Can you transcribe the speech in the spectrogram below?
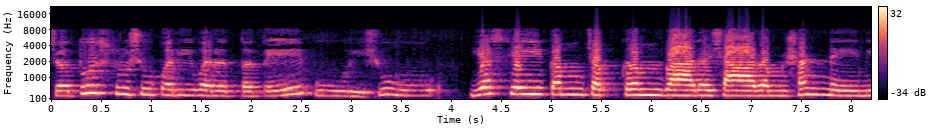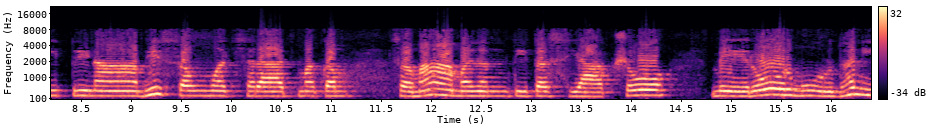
चतुस्रुषु परिवर्तते पूरिषु। यस्यैकम् चक्रम् द्वादशारम् षण्णेमि त्रिणाभिः संवत्सरात्मकम् समामनन्ति तस्याक्षो मेरोर्मूर्धनि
